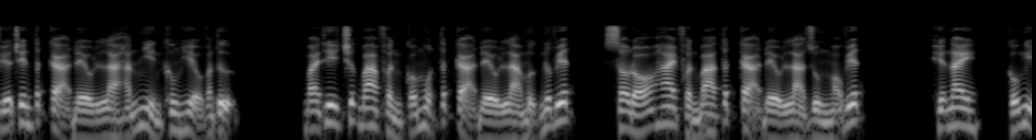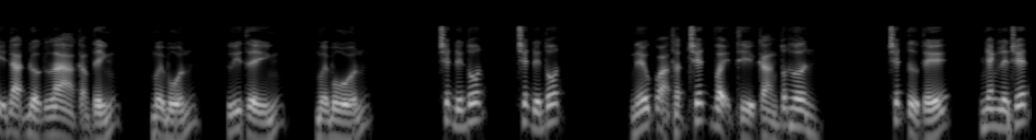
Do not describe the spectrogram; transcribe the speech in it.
phía trên tất cả đều là hắn nhìn không hiểu văn tự. Bài thi trước ba phần có một tất cả đều là mực nước viết, sau đó hai phần ba tất cả đều là dùng máu viết. Hiện nay, cố nghị đạt được là cảm tính, mười bốn, lý tính, mười bốn. Chết đến tốt, chết đến tốt. Nếu quả thật chết vậy thì càng tốt hơn. Chết tử tế nhanh lên chết.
